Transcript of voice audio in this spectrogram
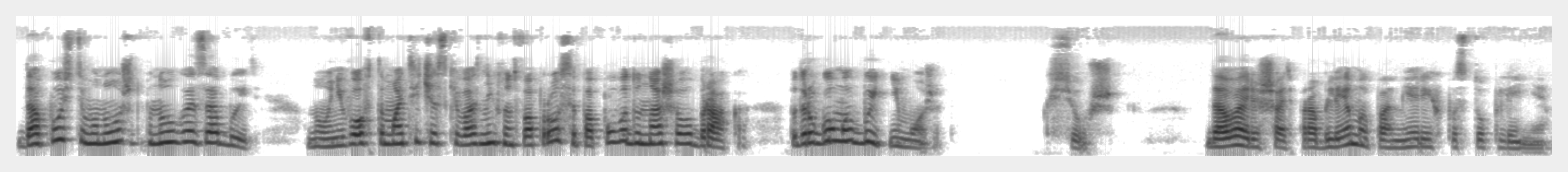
Допустим, он может многое забыть, но у него автоматически возникнут вопросы по поводу нашего брака. По-другому быть не может. Ксюш, давай решать проблемы по мере их поступления.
